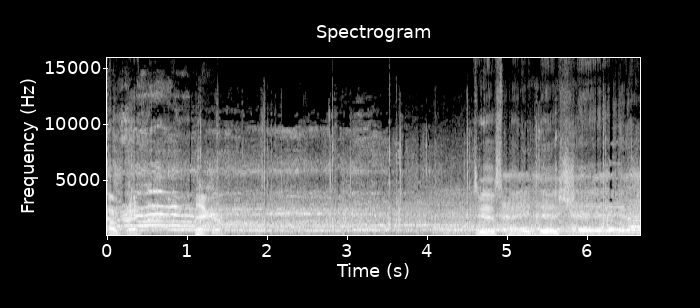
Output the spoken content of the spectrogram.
Okay. Just made this shit up.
